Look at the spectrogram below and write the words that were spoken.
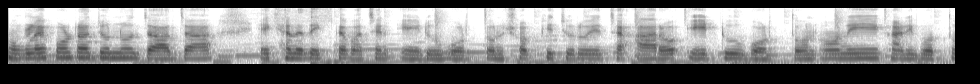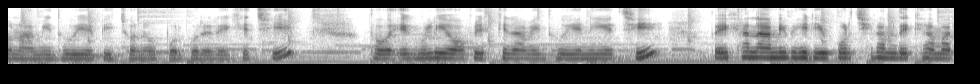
মোগলাই পরোটার জন্য যা যা এখানে দেখতে পাচ্ছেন, এডু বর্তন সব কিছু রয়েছে। আরও এটু বর্তন, অনেক হাঁড়ি বর্তন আমি ধুয়ে পিছনে উপর করে রেখেছি। তো এগুলি অফিস কিনে আমি ধুয়ে নিয়েছি। তো এখানে আমি ভিডিও করছিলাম দেখে আমার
